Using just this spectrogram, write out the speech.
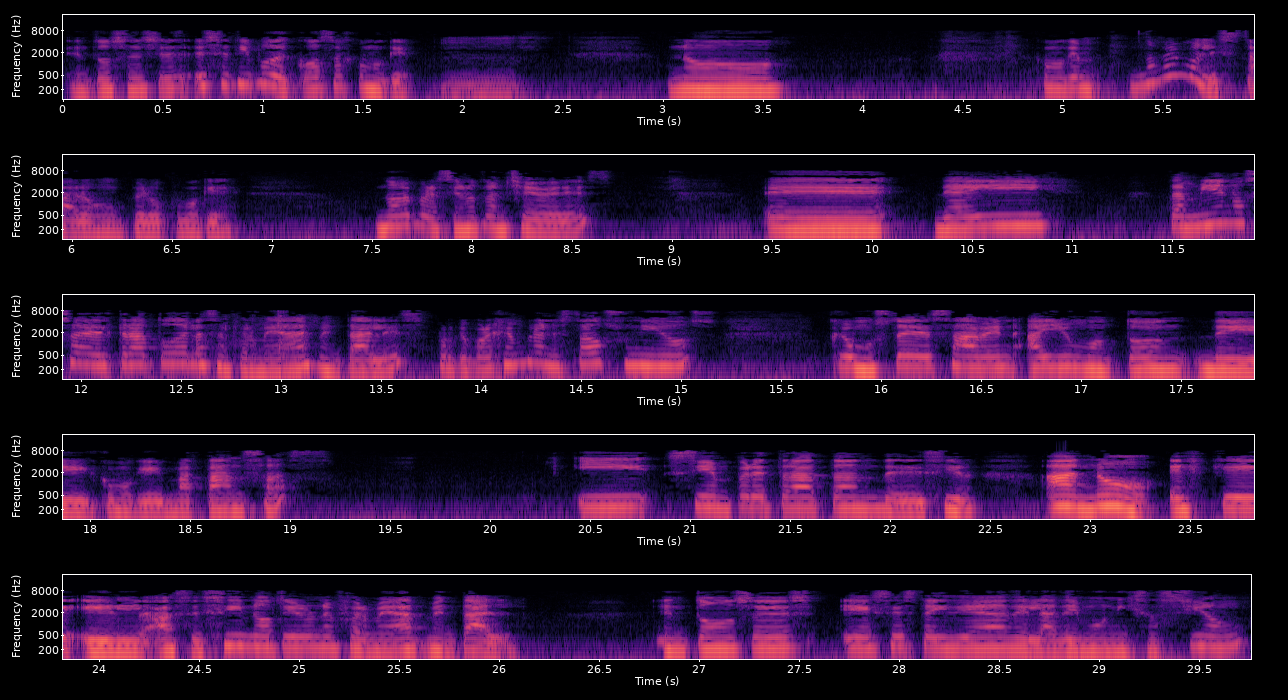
Entonces, ese tipo de cosas como que mm, no como que no me molestaron, pero como que no me parecieron tan chéveres. Eh, de ahí también, o sea, el trato de las enfermedades mentales, porque por ejemplo en Estados Unidos, como ustedes saben, hay un montón de como que matanzas y siempre tratan de decir, ah, no, es que el asesino tiene una enfermedad mental. Entonces es esta idea de la demonización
